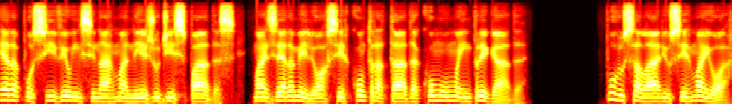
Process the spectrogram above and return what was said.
Era possível ensinar manejo de espadas, mas era melhor ser contratada como uma empregada. Por o salário ser maior.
